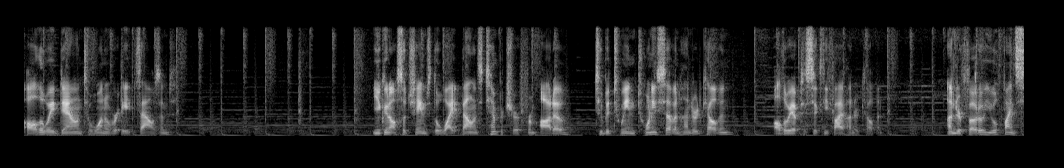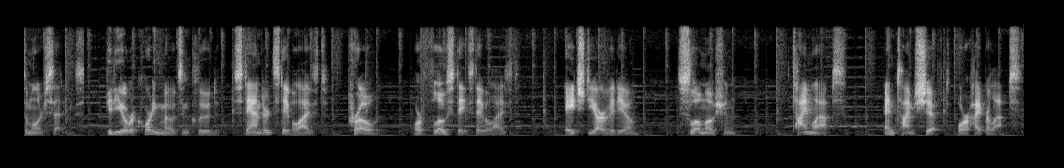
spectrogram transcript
all the way down to 1 over 8000. You can also change the white balance temperature from auto to between 2700 Kelvin all the way up to 6500 Kelvin. Under photo, you will find similar settings. Video recording modes include standard stabilized, pro or flow state stabilized, HDR video, slow motion, time lapse, and time shift or hyperlapse.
